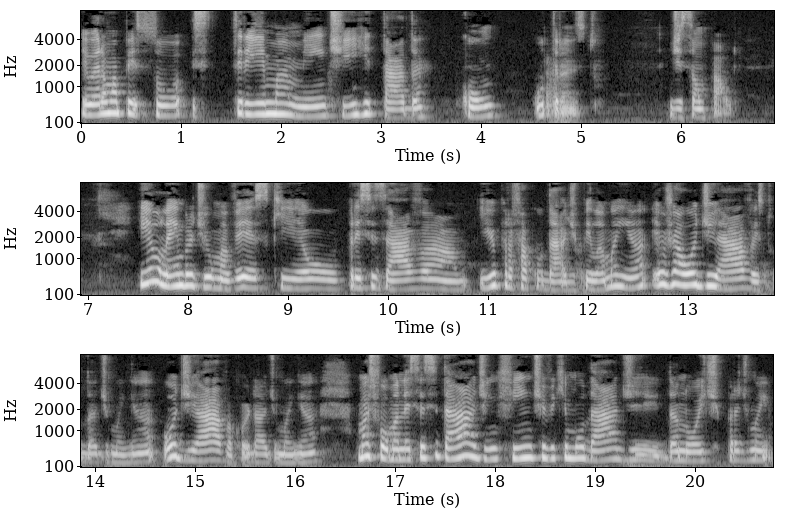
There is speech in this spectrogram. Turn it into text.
Eu era uma pessoa extremamente irritada com o trânsito de São Paulo. E eu lembro de uma vez que eu precisava ir para a faculdade pela manhã, eu já odiava estudar de manhã, odiava acordar de manhã, mas foi uma necessidade, enfim, tive que mudar de, da noite para de manhã.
